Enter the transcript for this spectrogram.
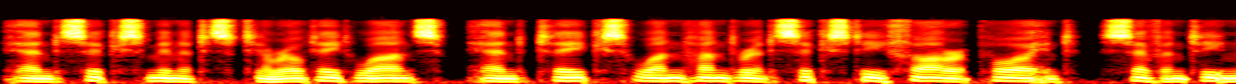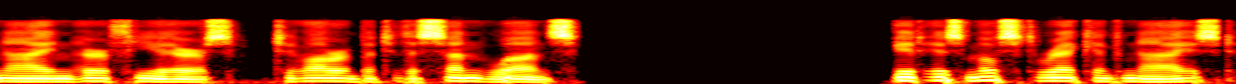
and 6 minutes to rotate once and takes 164.79 Earth years to orbit the Sun once. It is most recognized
